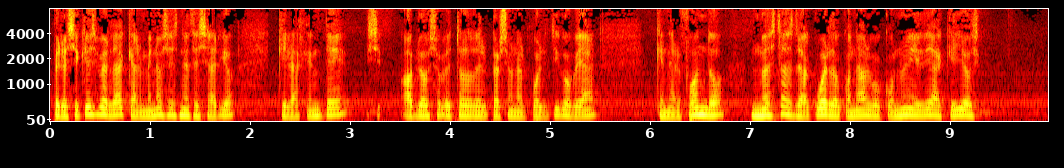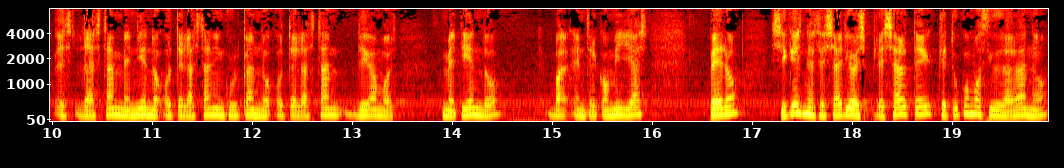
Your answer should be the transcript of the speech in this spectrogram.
Pero sí que es verdad que al menos es necesario que la gente, hablo sobre todo del personal político, vean que en el fondo no estás de acuerdo con algo, con una idea que ellos es- la están vendiendo o te la están inculcando o te la están, digamos, metiendo, entre comillas, pero sí que es necesario expresarte que tú como ciudadano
